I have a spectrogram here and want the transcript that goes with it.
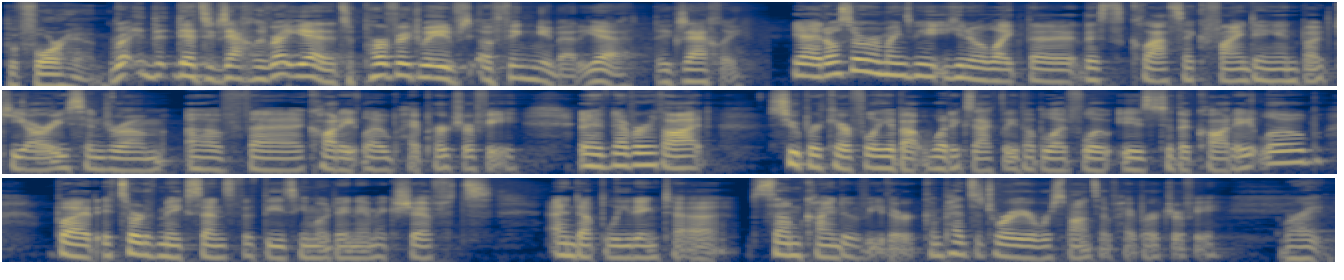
beforehand. Right. Th- that's exactly right. Yeah, that's a perfect way of, of thinking about it. Yeah, exactly. Yeah, it also reminds me, you know, like the this classic finding in Budd-Chiari syndrome of the caudate lobe hypertrophy. And I've never thought super carefully about what exactly the blood flow is to the caudate lobe, but it sort of makes sense that these hemodynamic shifts end up leading to some kind of either compensatory or responsive hypertrophy. Right.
